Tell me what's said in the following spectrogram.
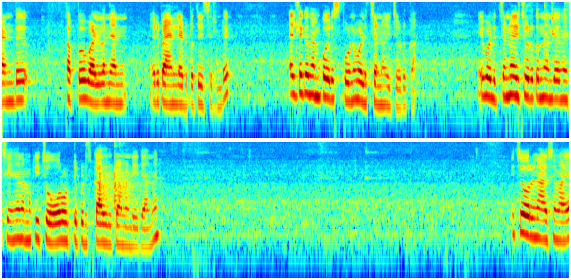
രണ്ട് കപ്പ് വെള്ളം ഞാൻ ഒരു പാനിൽ അടുപ്പത്ത് വെച്ചിട്ടുണ്ട്. അതിലത്തേക്ക് നമുക്ക് ഒരു സ്പൂൺ വെളിച്ചെണ്ണ ഒഴിച്ച് കൊടുക്കാം. ഈ വെളിച്ചെണ്ണ ഒഴിച്ച് കൊടുക്കുന്നത് എന്താണെന്ന് വെച്ച് കഴിഞ്ഞാൽ നമുക്ക് ഈ ചോറ് ഒട്ടിപ്പിടിക്കാതിരിക്കാൻ വേണ്ടിയിട്ടാണ്. ഈ ചോറിനാവശ്യമായ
